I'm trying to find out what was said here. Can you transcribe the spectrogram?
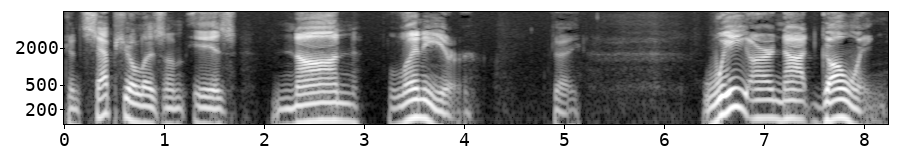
Conceptualism is non linear. Okay. We are not going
